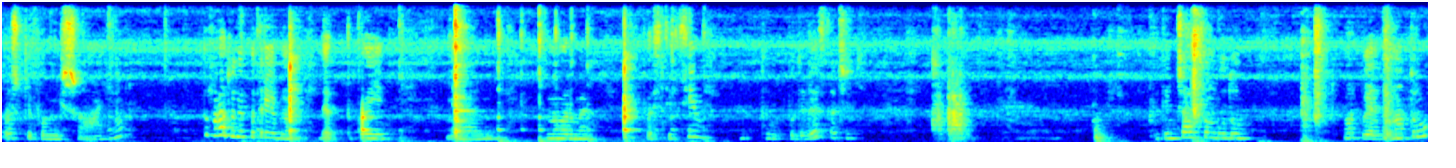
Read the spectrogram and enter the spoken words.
Трошки помішаю. То багато не потрібно для такої е, норми пластівців. Тут буде вистачить. Тим часом буду морквинку натру.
